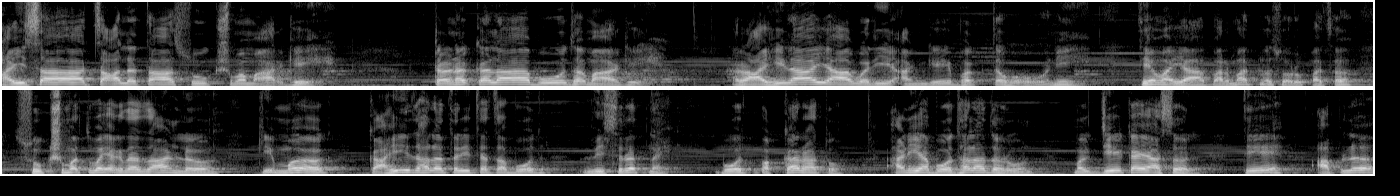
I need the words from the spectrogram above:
ऐसा चालता सूक्ष्म मार्गे टणकला बोध मार्गे राहिला यावरी अंगे भक्त होनी तेव्हा या परमात्म स्वरूपाचं सूक्ष्मत्व एकदा जाणलं की मग काही झालं तरी त्याचा बोध विसरत नाही. बोध पक्का राहतो आणि या बोधाला धरून मग जे काय असेल ते आपलं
